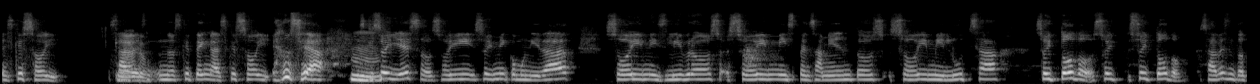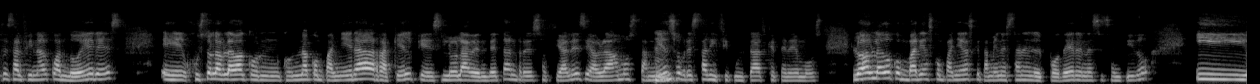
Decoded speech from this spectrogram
es que soy. ¿sabes? No es que tenga, es que soy, o sea, es que mm. soy eso, soy, soy mi comunidad, soy mis libros, soy mis pensamientos, soy mi lucha, soy todo, soy, soy todo, ¿sabes? Entonces al final cuando eres, eh, justo lo hablaba con, una compañera, Raquel, que es Lola Vendetta en redes sociales, y hablábamos también sobre esta dificultad que tenemos. Lo he hablado con varias compañeras que también están en el poder en ese sentido, y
